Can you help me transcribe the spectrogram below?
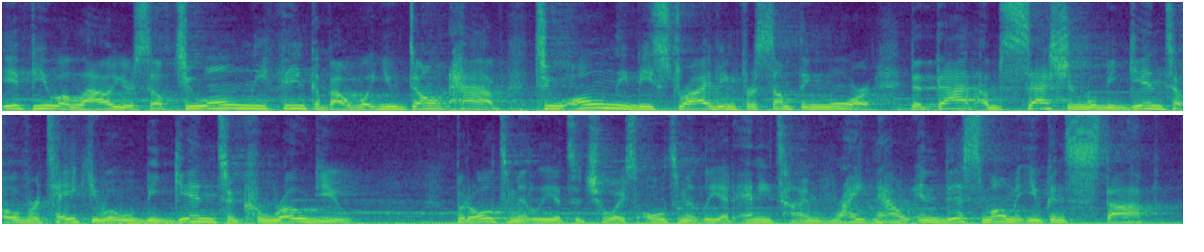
if you allow yourself to only think about what you don't have, to only be striving for something more, that that obsession will begin to overtake you. It will begin to corrode you. But ultimately, it's a choice. Ultimately, at any time, right now, in this moment, you can stop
